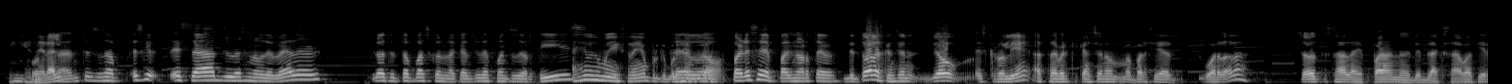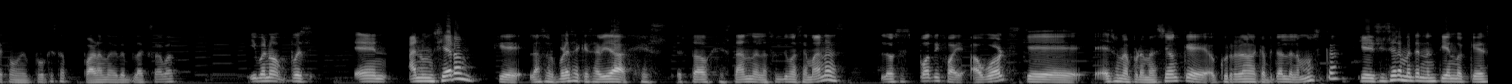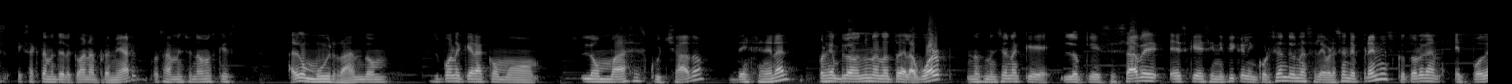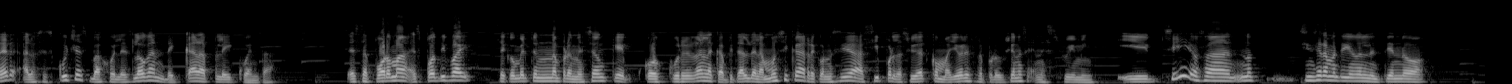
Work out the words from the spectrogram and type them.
En general. importantes. O sea, es que está The Lesson of the Better. Luego te topas con la canción de Fuentes de Ortiz. Hace muy extraño porque, por luego ejemplo, Parece Pal Norte. de todas las canciones, yo scrollé hasta ver qué canción me parecía guardada. Solo estaba la de Paranoid de Black Sabbath y era como, ¿por qué está Paranoid de Black Sabbath? Y bueno, pues en, anunciaron que la sorpresa que se había estado gestando en las últimas semanas, los Spotify Awards, que es una premiación que ocurrirá en la capital de la música, que sinceramente no entiendo qué es exactamente lo que van a premiar. O sea, mencionamos que es algo muy random. Se supone que era como lo más escuchado de en general. Por ejemplo, en una nota de la Warp nos menciona que lo que se sabe es que significa la incursión de una celebración de premios que otorgan el poder a los escuchas bajo el eslogan de cada play cuenta. De esta forma, Spotify se convierte en una premiación que ocurrirá en la capital de la música, reconocida así por la ciudad con mayores reproducciones en streaming. Y sí, o sea, no, sinceramente yo no le entiendo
